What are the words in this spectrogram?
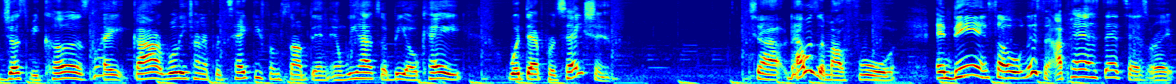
just because. Like God really trying to protect you from something, and we have to be okay with that protection. Child, that was a mouthful. And then, so listen, I passed that test, right?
